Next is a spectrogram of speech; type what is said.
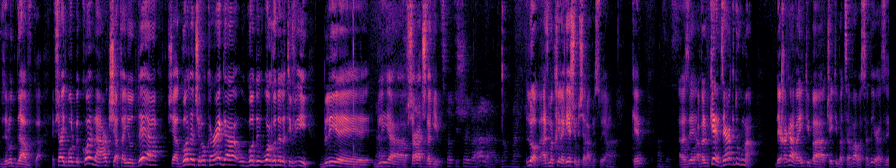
זה לא דווקא. אפשר לטבול בכל נהר כשאתה יודע שהגודל שלו כרגע הוא, גודל, הוא הגודל הטבעי, בלי, אה, בלי הפשרת שלגים. לא? אז מתחיל הגשם בשלב מסוים, אה, כן? אז- אה, אבל כן, זה רק דוגמה. דרך אגב, הייתי ב, כשהייתי בצבא, בסדיר, אז אה,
